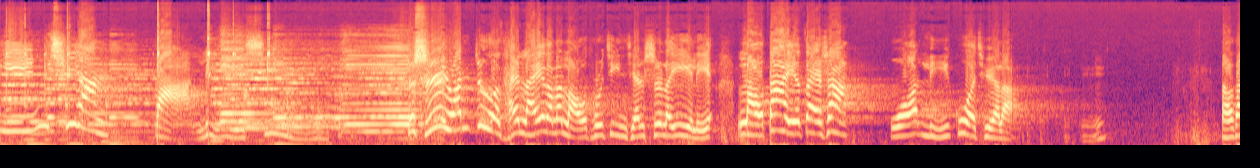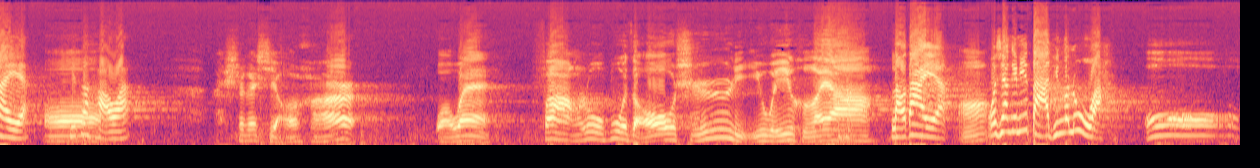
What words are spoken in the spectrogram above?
前，把礼行。这石原这才来到了老头近前，施了一礼。老大爷在上，我礼过去了。嗯，老大爷，哦你可好啊？是个小孩儿。我问，放路不走，十里为何呀？老大爷，啊我想给你打听个路啊。哦，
